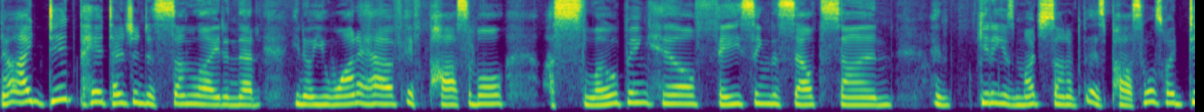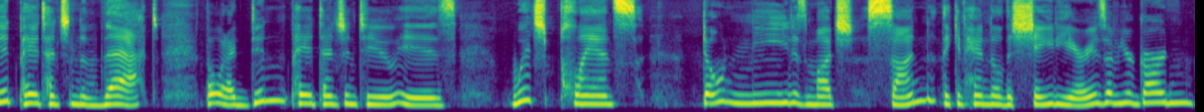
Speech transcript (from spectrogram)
Now, I did pay attention to sunlight in that, you know, you want to have, if possible, a sloping hill facing the south sun and getting as much sun as possible. So I did pay attention to that. But what I didn't pay attention to is which plants don't need as much sun. They can handle the shady areas of your garden.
